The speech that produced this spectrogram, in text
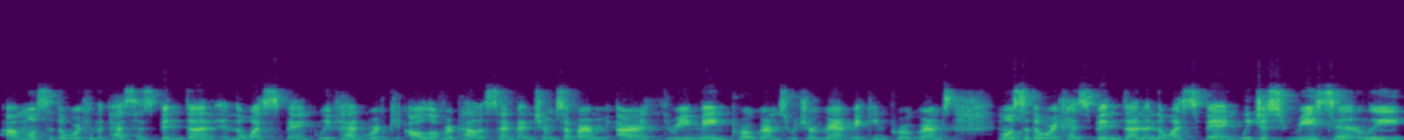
uh, most of the work in the past has been done in the West Bank. We've had work all over Palestine, but in terms of our our three main programs, which are grant making programs, most of the work has been done in the West Bank. We just recently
